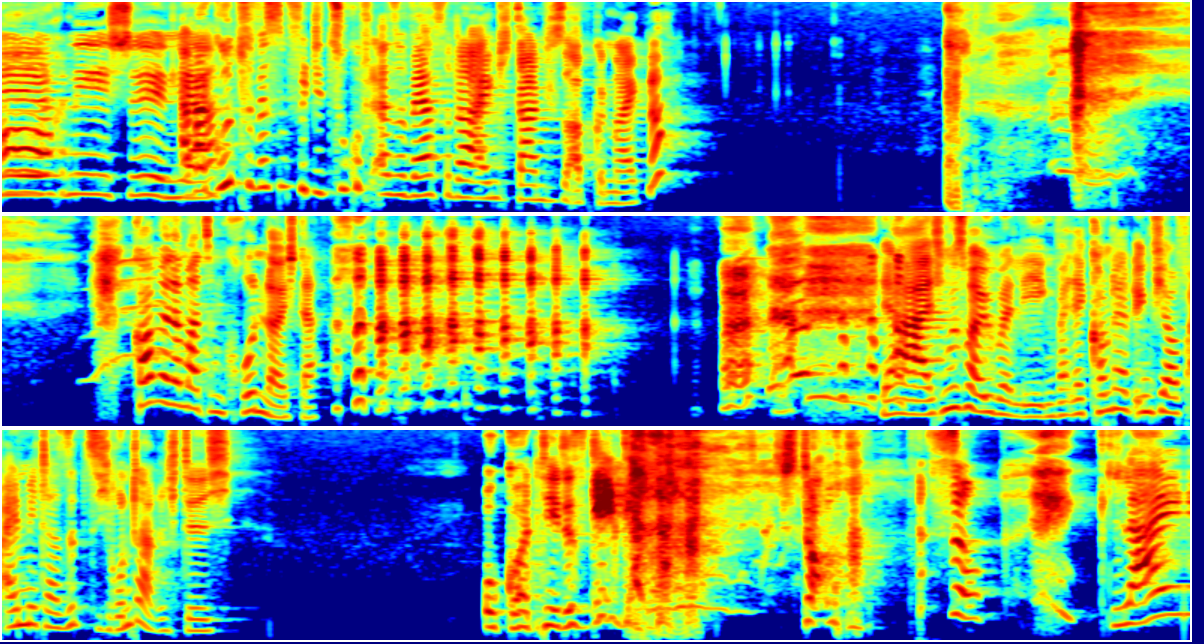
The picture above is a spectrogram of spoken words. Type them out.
Nee. Ach, nee, schön. Ja. Aber gut zu wissen für die Zukunft, also wärst du da eigentlich gar nicht so abgeneigt, ne? Kommen wir nochmal zum Kronleuchter. Ja, ich muss mal überlegen, weil der kommt halt irgendwie auf 1,70 Meter runter, richtig. Oh Gott, nee, das geht gar nicht. Stopp mal. So klein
